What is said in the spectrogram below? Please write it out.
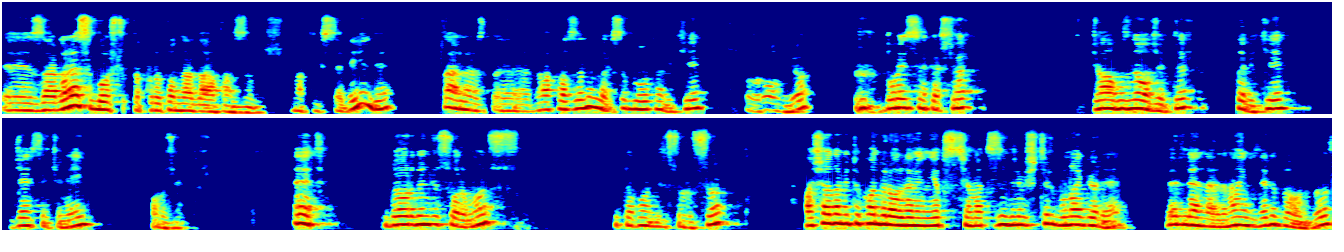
E, zarlar arası boşlukta protonlar daha fazladır. Matrix'te değil de zarlar arası e, daha fazladırlarsa bu tabii ki doğru olmuyor. Dolayısıyla arkadaşlar cevabımız ne olacaktır? Tabii ki C seçeneği olacaktır. Evet. Dördüncü sorumuz. Mitokondri sorusu. Aşağıda mitokondri organelinin yapısı şematize edilmiştir. Buna göre verilenlerden hangileri doğrudur?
